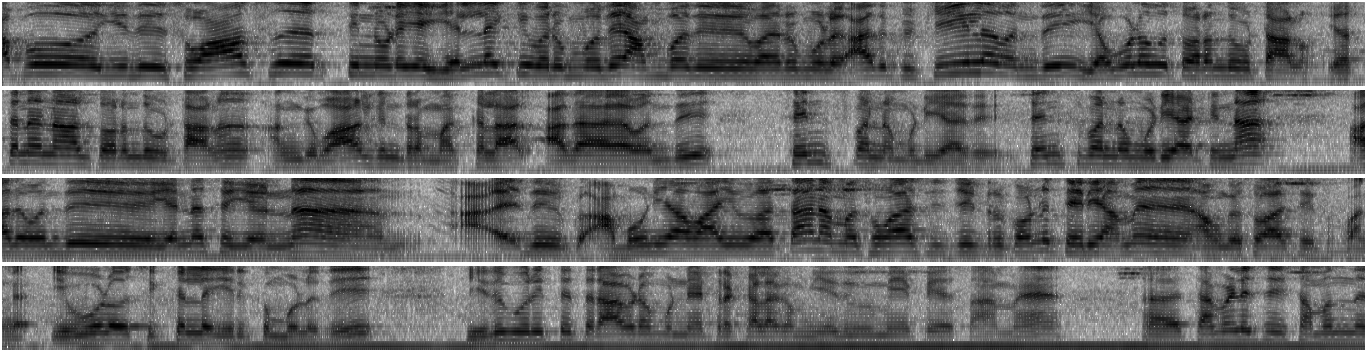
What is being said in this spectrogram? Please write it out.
அப்போது இது சுவாசத்தினுடைய எல்லைக்கு வரும்போதே ஐம்பது வரும்பொழுது அதுக்கு கீழே வந்து எவ்வளவு திறந்து விட்டாலும் எத்தனை நாள் திறந்து விட்டாலும் அங்கு வாழ்கின்ற மக்களால் அதை வந்து சென்ஸ் பண்ண முடியாது. சென்ஸ் பண்ண முடியாட்டினா அதை வந்து என்ன செய்யணும்னா இது அமோனியா வாயுவாக தான் நம்ம சுவாசிச்சுட்டு இருக்கோம்னு தெரியாமல் அவங்க சுவாசிச்சுட்டு இருப்பாங்க. இவ்வளோ சிக்கலில் இருக்கும் பொழுது இது குறித்து திராவிட முன்னேற்ற கழகம் எதுவுமே பேசாமல் தமிழிசை சமந்த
